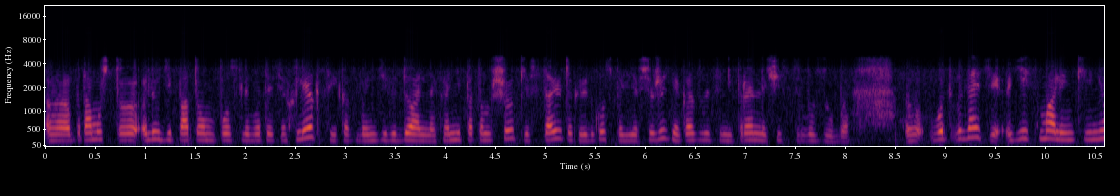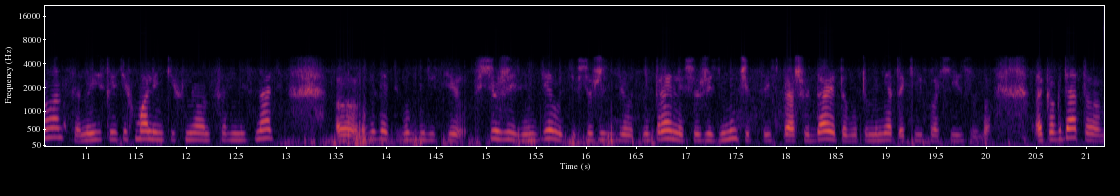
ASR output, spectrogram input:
Э, потому что люди потом после вот этих лекций, как бы индивидуальных, они потом в шоке встают и говорят, господи, я всю жизнь, оказывается, неправильно чистила зубы. Э, вот, вы знаете, есть маленькие нюансы, но если этих маленьких нюансов не знать, э, вы знаете, вы будете всю жизнь делать, и всю жизнь делать неправильно, всю жизнь мучиться и спрашивать, да, это вот у меня такие плохие зубы. А когда-то,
